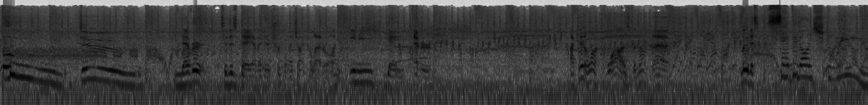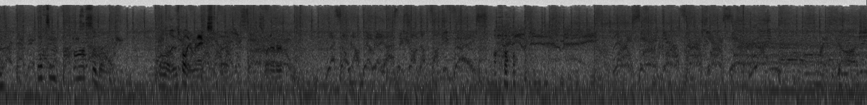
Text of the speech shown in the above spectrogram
Boom! Dude! Never to this day have I hit a triple headshot collateral on any game ever. I've hit a lot of quads, but not that. Look at this. Seven on stream! That's impossible. Well, it was probably Rex, but it's whatever. Oh. my gosh.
